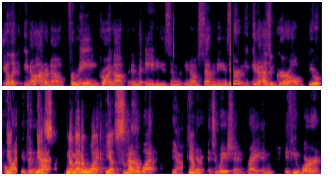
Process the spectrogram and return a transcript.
you know, like, you know, I don't know, for me growing up in the 80s and, you know, 70s, you're, you know, as a girl, you were Yeah. polite. It didn't yes. No matter what, yes, no matter what, Yeah. Yep. every situation, right? And if you weren't,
